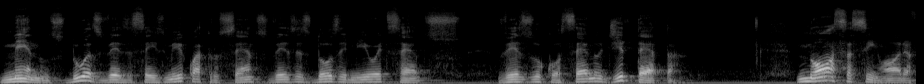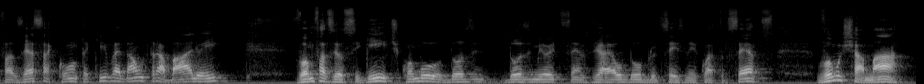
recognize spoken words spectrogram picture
menos 2 vezes 6.400 vezes 12.800, vezes o cosseno de θ. Nossa senhora, fazer essa conta aqui vai dar um trabalho, hein? Vamos fazer o seguinte, como 12.800 12 já é o dobro de 6.400, vamos chamar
